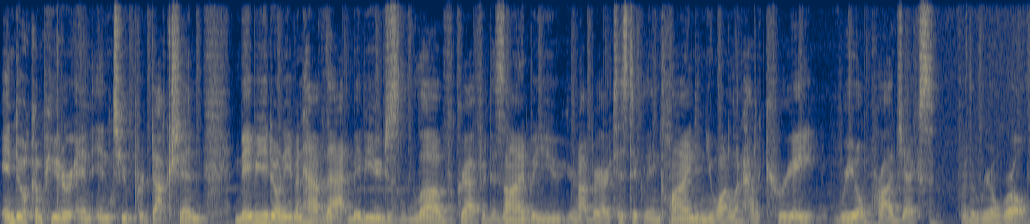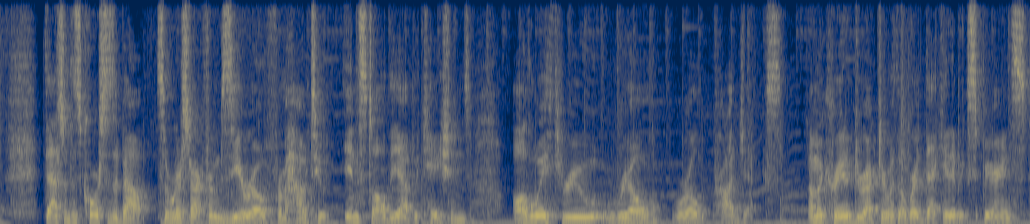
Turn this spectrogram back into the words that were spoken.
into a computer and into production. Maybe you don't even have that. Maybe you just love graphic design, but you, you're not very artistically inclined and you wanna learn how to create real projects for the real world. That's what this course is about. So we're gonna start from zero, from how to install the applications, all the way through real world projects. I'm a creative director with over a decade of experience.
